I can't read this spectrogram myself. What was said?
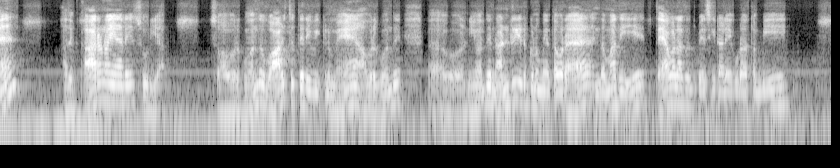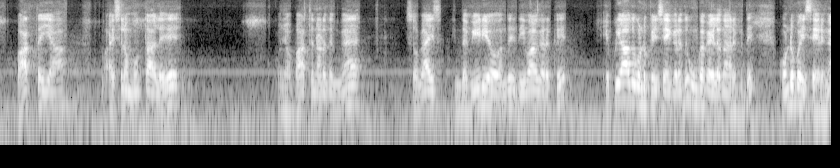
அஹ், அதுக்கு காரணம் யார்? சூர்யா. ஸோ அவருக்கு வந்து வாழ்த்து தெரிவிக்கணுமே. அவருக்கு வந்து நீ வந்து நன்றி இருக்கணுமே தவிர இந்த மாதிரி தேவையில்லாதது பேசிக்கிட்டாலே கூட தம்பி பார்த்தையா வயசில் மூத்தாள் கொஞ்சம் பார்த்து நடந்துங்க ஸோ கைஸ் இந்த வீடியோ வந்து திவாகருக்கு எப்படியாவது கொண்டு போய் சேர்க்கறது உங்கள் கையில் தான் இருக்குது. கொண்டு போய் சேருங்க.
